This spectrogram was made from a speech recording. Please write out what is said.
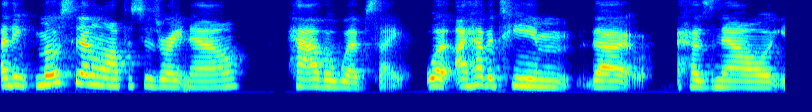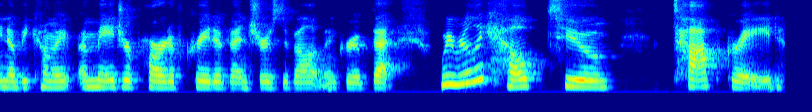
I think most dental offices right now have a website. What I have a team that has now you know become a, a, major part of creative ventures development group that we really help to top grade.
